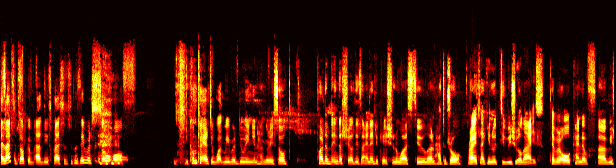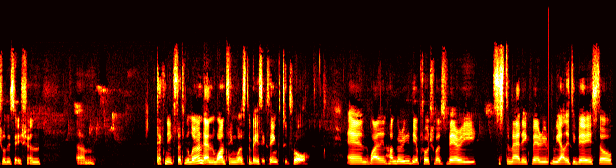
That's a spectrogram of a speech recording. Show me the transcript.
I like to talk about these classes because they were so off compared to what we were doing in Hungary. So, part of the industrial design education was to learn how to draw, right? Like you need to visualize. There were all kind of uh, visualization um, techniques that we learned, and one thing was the basic thing to draw. And while in Hungary, the approach was very systematic, very reality based. So,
